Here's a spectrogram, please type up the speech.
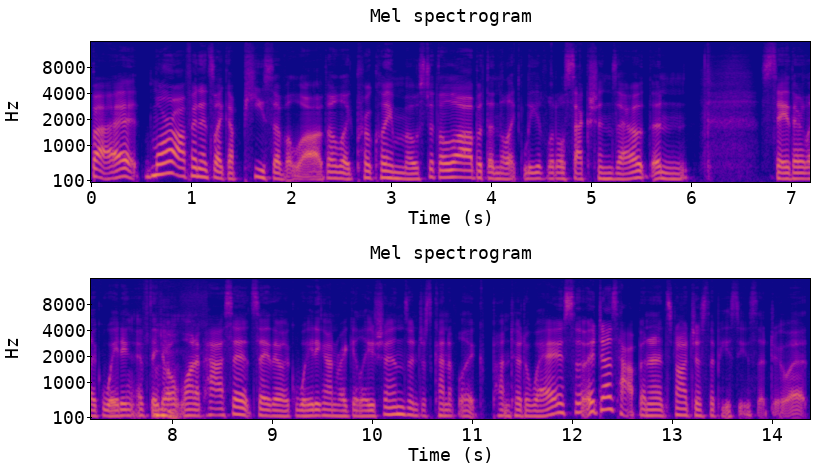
but more often it's like a piece of a law. They'll like proclaim most of the law, but then they'll like leave little sections out and say they're like waiting if they don't want to pass it. Say they're like waiting on regulations and just kind of like punt it away. So it does happen, and it's not just the PCs that do it.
